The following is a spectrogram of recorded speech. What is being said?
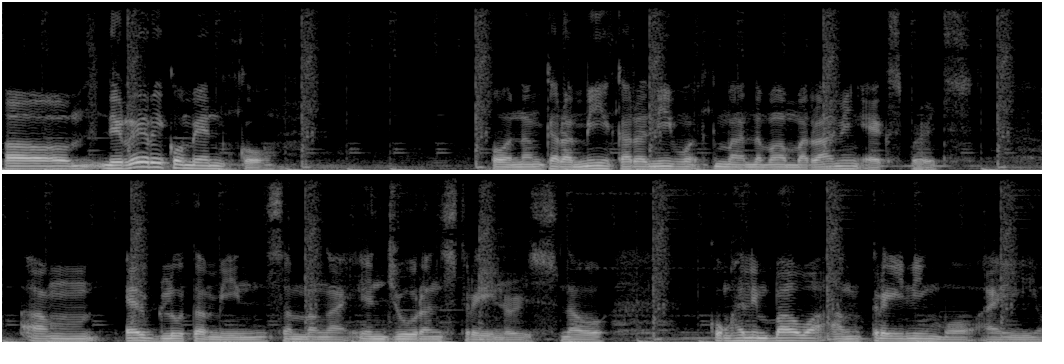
Um, nire-recommend ko o ng karami, karani ng mga maraming experts ang L-glutamine sa mga endurance trainers. Now, kung halimbawa ang training mo ay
